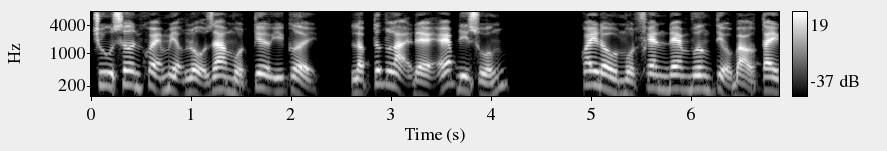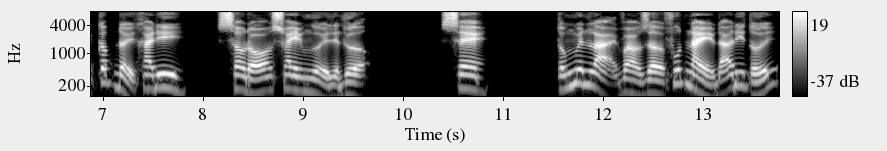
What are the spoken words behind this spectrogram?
Chu Sơn khỏe miệng lộ ra một tia ý cười, lập tức lại đè ép đi xuống. Quay đầu một phen đem Vương Tiểu Bảo tay cấp đẩy khai đi, sau đó xoay người liền thượng. Xe. Tống Nguyên lại vào giờ phút này đã đi tới,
